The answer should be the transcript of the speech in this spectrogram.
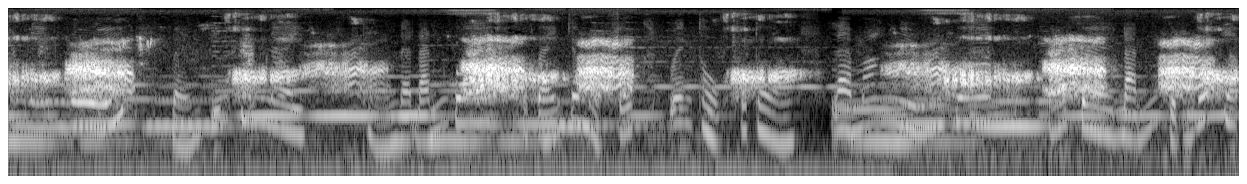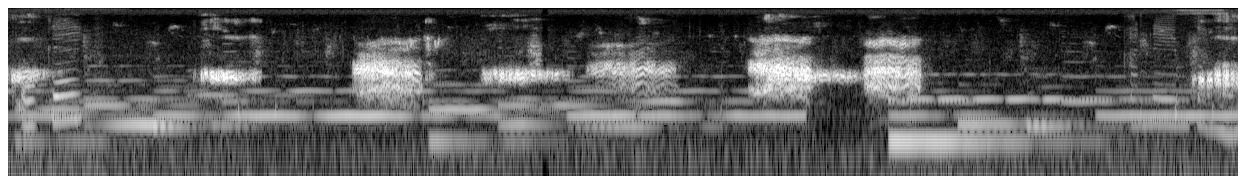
Anh em lưu bản tiếng chim này Thuận đã đánh qua và bán cho một số khách quen thuộc của Thuận làm ăn nhiều năm qua Anh em cần bản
